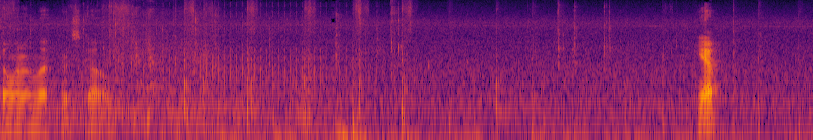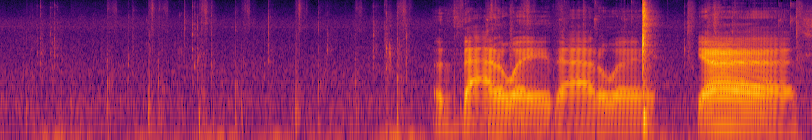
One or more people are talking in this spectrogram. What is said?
Don't want to let this go. Yep. That away, that away. Yes!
